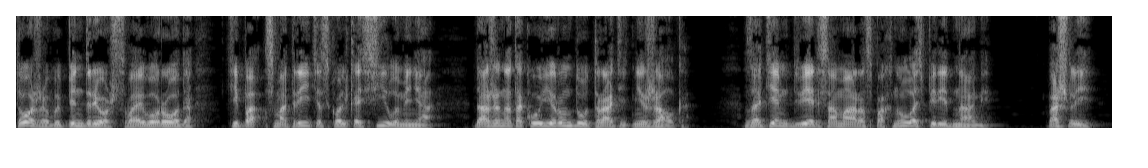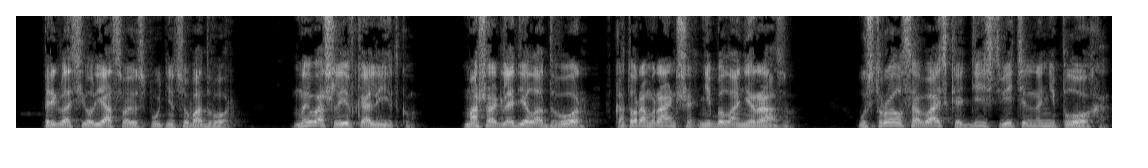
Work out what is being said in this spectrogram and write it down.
Тоже выпендрешь своего рода. Типа, смотрите, сколько сил у меня. Даже на такую ерунду тратить не жалко. Затем дверь сама распахнулась перед нами. «Пошли», — пригласил я свою спутницу во двор. Мы вошли в калитку. Маша оглядела двор, в котором раньше не была ни разу. Устроился Васька действительно неплохо.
